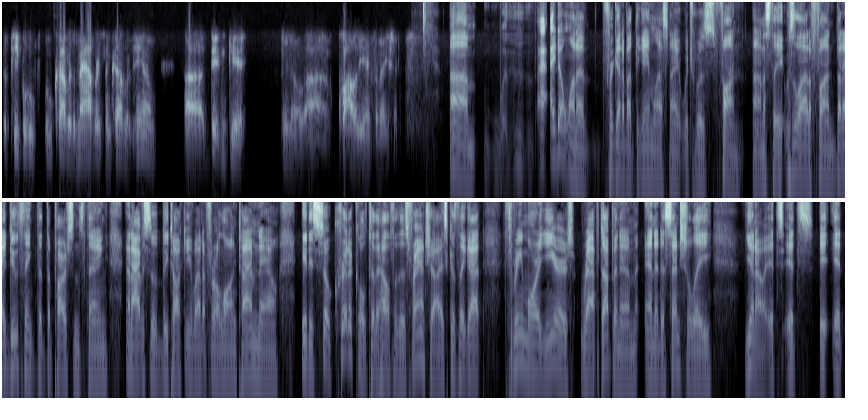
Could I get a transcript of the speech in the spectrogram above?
the people who who covered the Mavericks and covered him uh, didn't get you know uh, quality information. Um, I don't want to forget about the game last night, which was fun. Honestly, it was a lot of fun. But I do think that the Parsons thing, and obviously we'll be talking about it for a long time now, it is so critical to the health of this franchise because they got three more years wrapped up in him, and it essentially, you know, it's it's it, it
